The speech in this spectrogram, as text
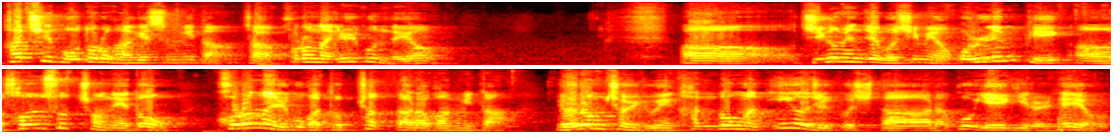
같이 보도록 하겠습니다. 자, 코로나19인데요. 어, 지금 현재 보시면 올림픽 어, 선수촌에도 코로나19가 덮쳤다라고 합니다. 여름철 유행 한동안 이어질 것이다 라고 얘기를 해요.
